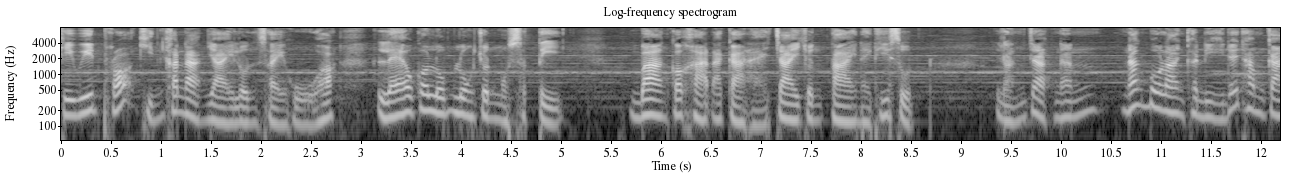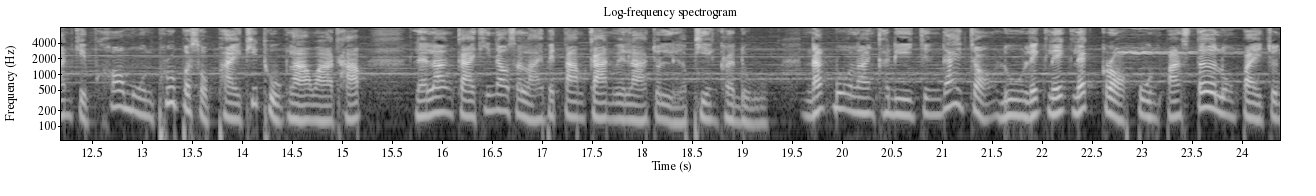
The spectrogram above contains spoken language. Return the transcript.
ชีวิตเพราะหินขนาดใหญ่หล่นใส่หัว แล้วก็ล้มลงจนหมดสติ บ้างก็ขาดอากาศหายใจจนตายในที่สุด หลังจากนั้น นักโบราณคดีได้ทำการเก็บข้อมูลผู้ประสบภัยที่ถูกลาวาทับ และร่างกายที่เน่าสลายไปตามกาลเวลาจนเหลือเพียงกระดูก นักโบราณคดีจึงได้เจาะรูเล็กๆ และกรอกปูนปลาสเตอร์ลงไปจน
